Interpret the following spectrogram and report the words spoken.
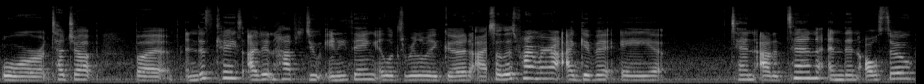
or touch up but in this case I didn't have to do anything it looks really really good I, so this primer I give it a 10 out of 10 and then also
